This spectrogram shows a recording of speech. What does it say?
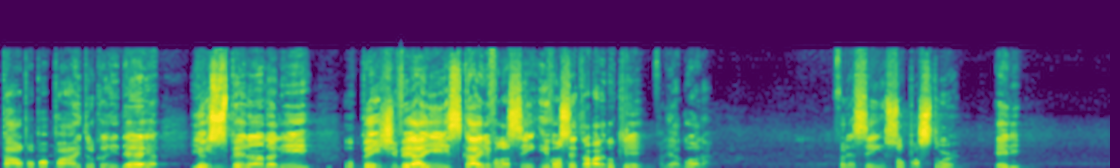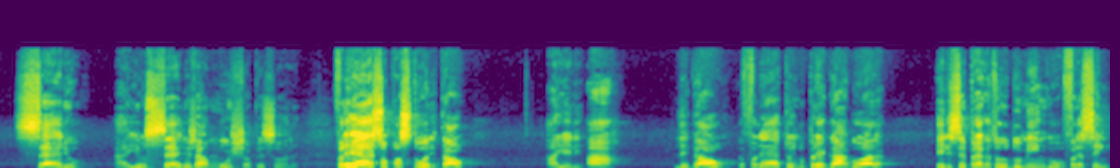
tal, papapá, e trocando ideia. E eu esperando ali, o peixe ver a isca. Ele falou assim: E você, trabalha do quê? Falei: Agora. Falei assim: Sou pastor. Ele: Sério? Aí o sério já murcha a pessoa, né? Falei: É, sou pastor e tal. Aí ele: Ah, legal. Eu falei: É, estou indo pregar agora. Ele: Você prega todo domingo? Eu falei assim:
